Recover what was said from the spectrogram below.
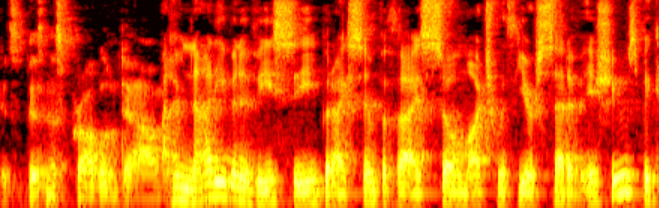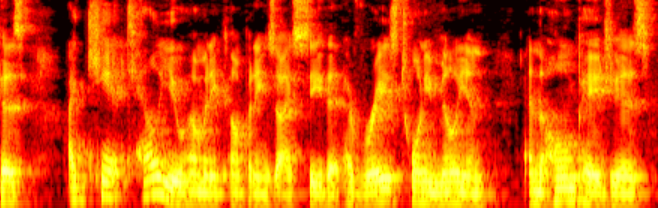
it's business problem down. I'm not even a VC, but I sympathize so much with your set of issues because I can't tell you how many companies I see that have raised 20 million and the homepage is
